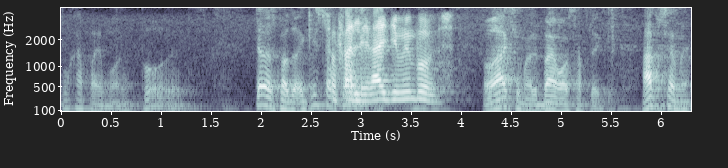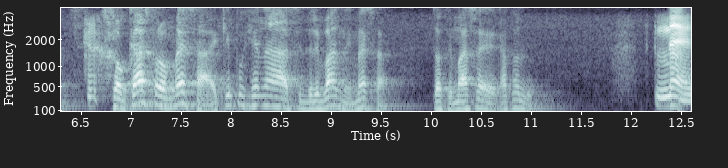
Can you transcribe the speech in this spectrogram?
Πού είχα πάει μόνο. Πού, ρε. Τέλος πάντων, εκεί στο. Στο κάστρο- φαλιράκι, μήπως. Ο Άχημα, δεν πάω εγώ σε αυτό εκεί. Άκουσε με. στο κάστρο μέσα, εκεί που είχε ένα συντριβάνι μέσα. Το θυμάσαι καθόλου; Ναι,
